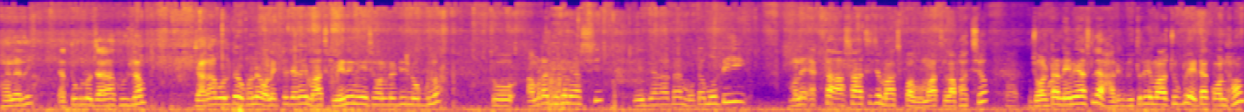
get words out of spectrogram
ফাইনালি এতগুলো জায়গা খুঁজলাম। জায়গা বলতে ওখানে অনেকটা জায়গায় মাছ মেরে নিয়েছে অলরেডি লোকগুলো। তো আমরা যেখানে আসছি এই জায়গাটা মোটামুটি মানে একটা আশা আছে যে মাছ পাবো মাছ লাফাচ্ছেও। জলটা নেমে আসলে হাড়ির ভিতরেই মাছ ঢুকবে এটা কনফার্ম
